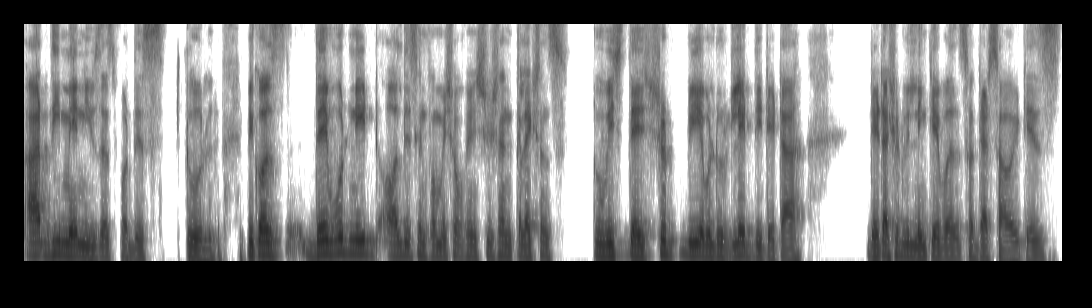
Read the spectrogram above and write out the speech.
are the main users for this tool because they would need all this information of institution collections to which they should be able to relate the data. Data should be linkable. So that's how it is.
